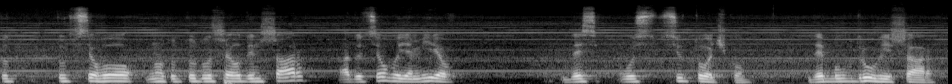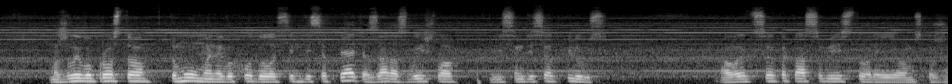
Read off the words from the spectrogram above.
тут, тут всього, ну тут, тут лише один шар, а до цього я міряв десь ось цю точку, де був другий шар. Можливо, просто тому у мене виходило 75, а зараз вийшло 80 Але це така собі історія, я вам скажу.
